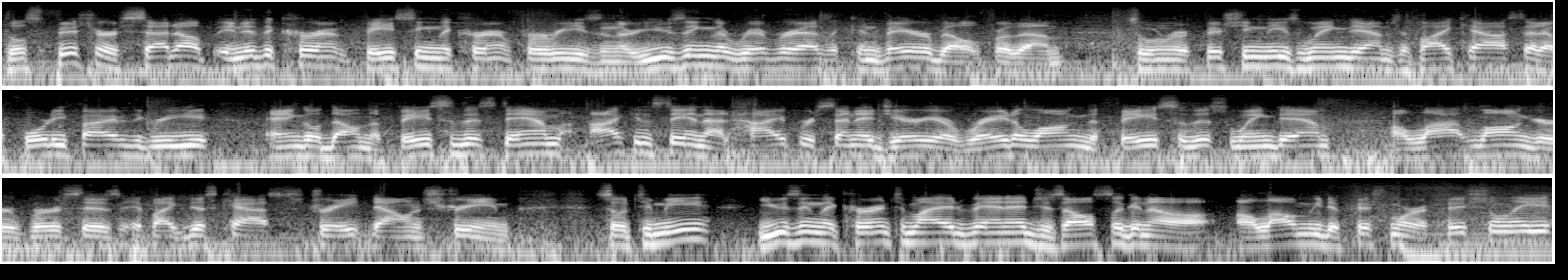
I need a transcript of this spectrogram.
those fish are set up into the current, facing the current for a reason. They're using the river as a conveyor belt for them. So when we're fishing these wing dams, if I cast at a 45 degree angle down the face of this dam, I can stay in that high percentage area right along the face of this wing dam a lot longer versus if I just cast straight downstream. So to me, using the current to my advantage is also gonna allow me to fish more efficiently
